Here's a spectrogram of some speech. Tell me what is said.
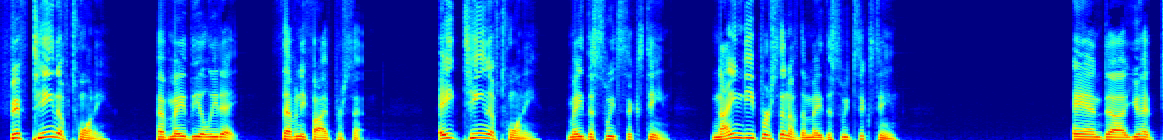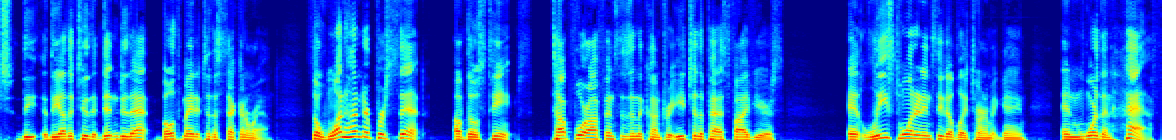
15 of 20 have made the Elite Eight, 75%. 18 of 20 made the Sweet 16. 90% of them made the Sweet 16. And uh, you had the the other two that didn't do that, both made it to the second round. So 100% of those teams, top four offenses in the country, each of the past five years, at least won an NCAA tournament game, and more than half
